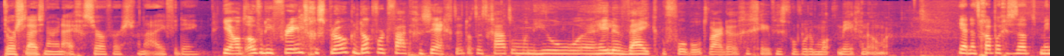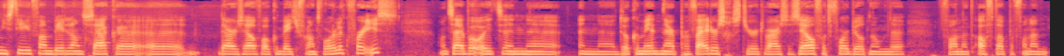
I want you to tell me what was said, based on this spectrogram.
doorsluizen naar hun eigen servers van de IVD. Ja, want over die frames gesproken, dat wordt vaak gezegd. Hè? Dat het gaat om een heel, hele wijk bijvoorbeeld... waar de gegevens van worden meegenomen. Ja, en het grappige is dat het ministerie van Binnenlandse Zaken uh, daar zelf ook een beetje verantwoordelijk voor is. Want zij hebben ooit een, uh, een uh, document naar providers gestuurd waar ze zelf het voorbeeld noemden van het aftappen van een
